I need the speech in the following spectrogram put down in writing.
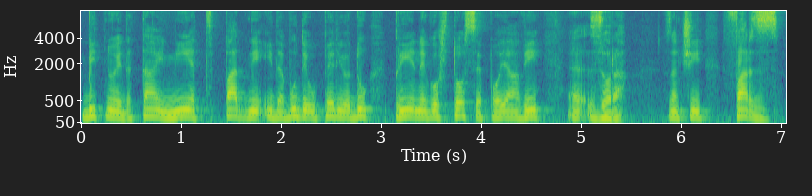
Bitno je da taj nijet padne i da bude u periodu prije nego što se pojavi e, zora. Znači, farz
